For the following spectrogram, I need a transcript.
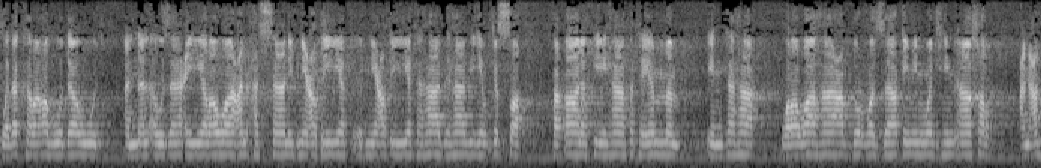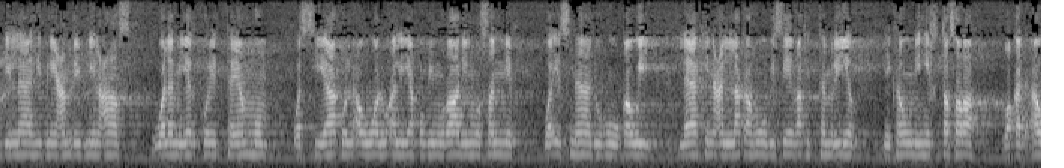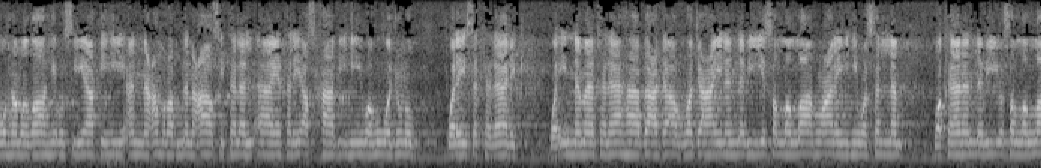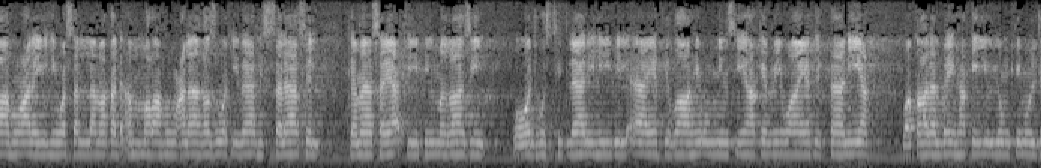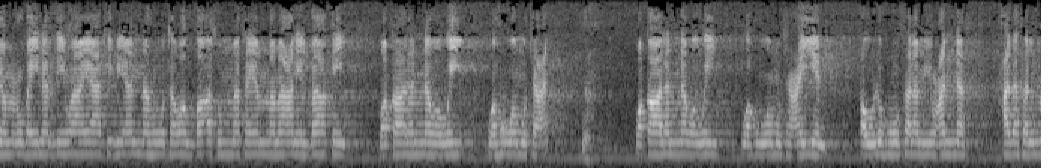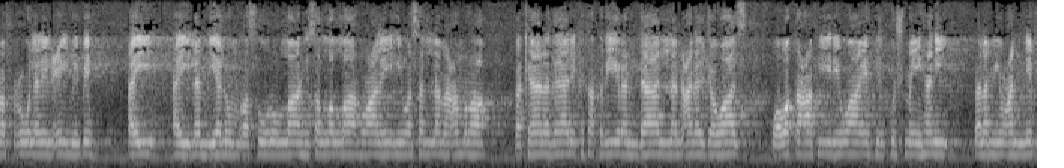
وذكر أبو داود أن الأوزاعي روى عن حسان بن عطية بن عطية هذه القصة فقال فيها فتيمم انتهى ورواها عبد الرزاق من وجه آخر عن عبد الله بن عمرو بن العاص ولم يذكر التيمم والسياق الأول أليق بمراد المصنف وإسناده قوي. لكن علقه بصيغة التمريض لكونه اختصره وقد أوهم ظاهر سياقه أن عمرو بن العاص تلا الآية لأصحابه وهو جنب وليس كذلك وإنما تلاها بعد أن رجع إلى النبي صلى الله عليه وسلم وكان النبي صلى الله عليه وسلم قد أمره على غزوة ذات السلاسل كما سيأتي في المغازي. ووجه استدلاله بالآية ظاهر من سياق الرواية الثانية وقال البيهقي يمكن الجمع بين الروايات بأنه توضأ ثم تيمم عن الباقي وقال النووي وهو متع... نعم. وقال النووي وهو متعين قوله فلم يعنف حذف المفعول للعلم به أي أي لم يلم رسول الله صلى الله عليه وسلم عمرا فكان ذلك تقريرا دالا على الجواز ووقع في رواية الكشميهني فلم يعنف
